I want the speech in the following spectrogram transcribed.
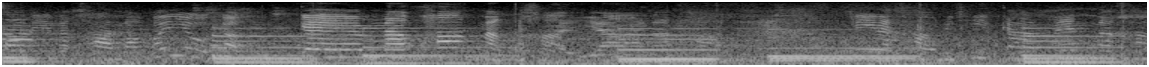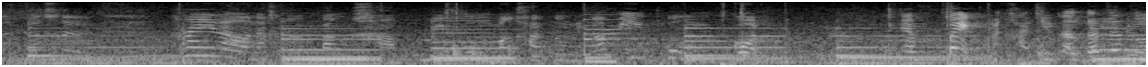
ตอนนี้นะคะเราก็อยู่กับเกมนักพากย์หนังขายยานะคะ นี่นะคะวิธีการเล่นนะคะก็คือให้เรานะคะบังคับมีปุ่มบังคับตรงนี้ก็มีปุ่มกดเอฟเฟกต์นะคะที่เราก็จะมี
